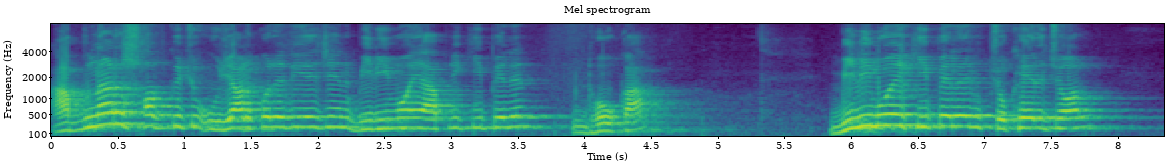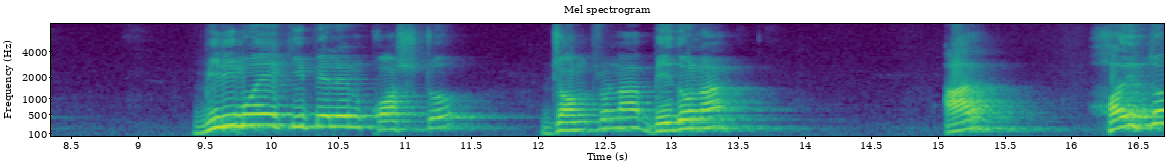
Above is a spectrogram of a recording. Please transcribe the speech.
আপনার সব কিছু উজাড় করে দিয়েছেন, বিনিময়ে আপনি কি পেলেন? ধোকা। বিনিময়ে কি পেলেন? চোখের জল। বিনিময়ে কি পেলেন? কষ্ট, যন্ত্রণা, বেদনা। আর হয়তো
